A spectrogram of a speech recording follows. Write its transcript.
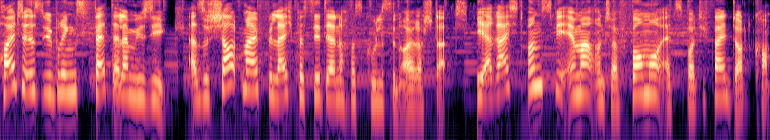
Heute ist übrigens Fête de la Musique, also schaut mal, vielleicht passiert ja noch was Cooles in eurer Stadt. Ihr erreicht uns wie immer unter FOMO at spotify.com.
